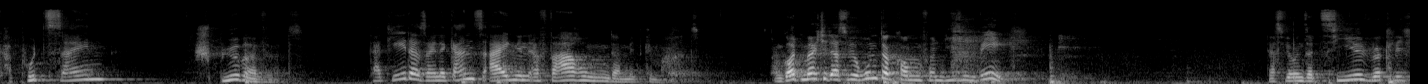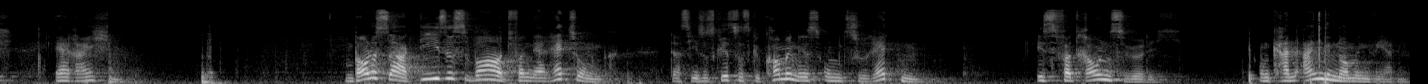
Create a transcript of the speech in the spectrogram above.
Kaputtsein spürbar wird. Da hat jeder seine ganz eigenen Erfahrungen damit gemacht. Und Gott möchte, dass wir runterkommen von diesem Weg, dass wir unser Ziel wirklich erreichen. Und Paulus sagt, dieses Wort von der Rettung, dass Jesus Christus gekommen ist, um zu retten, ist vertrauenswürdig und kann angenommen werden.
